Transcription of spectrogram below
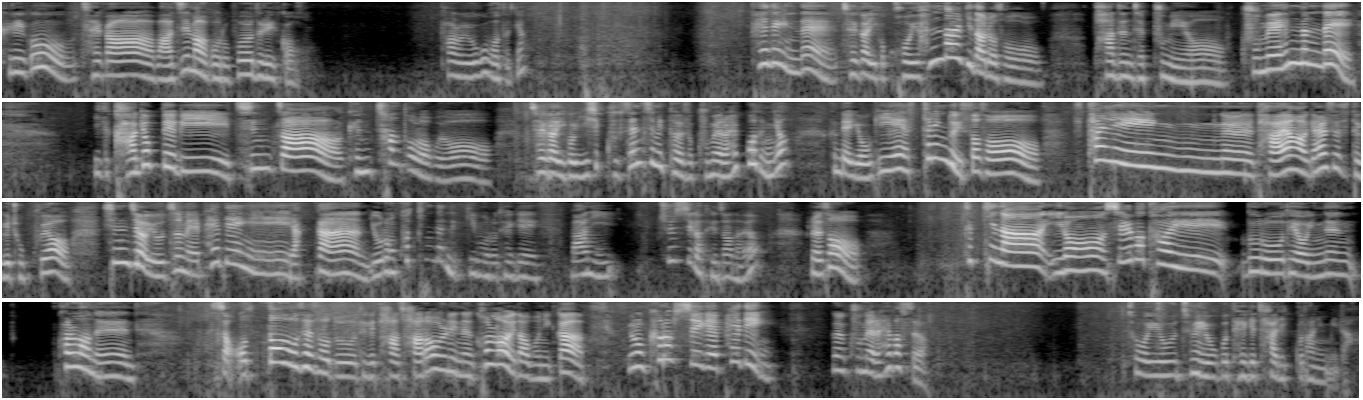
그리고 제가 마지막으로 보여드릴 거 바로 요거거든요. 패딩인데 제가 이거 거의 한 달 기다려서 받은 제품이에요. 구매했는데 이게 가격 대비 진짜 괜찮더라고요. 제가 이거 29cm에서 구매를 했거든요. 근데 여기에 스트링도 있어서 스타일링을 다양하게 할 수 있어서 되게 좋고요. 심지어 요즘에 패딩이 약간 이런 코팅된 느낌으로 되게 많이 출시가 되잖아요. 그래서 특히나 이런 실버 타입으로 되어 있는 컬러는 진짜 어떤 옷에서도 되게 다 잘 어울리는 컬러이다 보니까 이런 크롭식의 패딩을 구매를 해봤어요. 저 요즘에 이거 되게 잘 입고 다닙니다.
